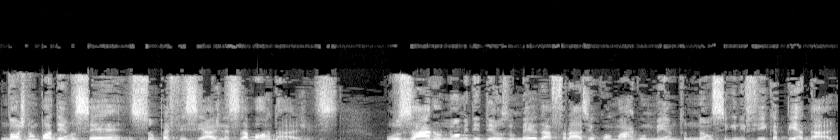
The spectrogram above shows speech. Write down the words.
Nós não podemos ser superficiais nessas abordagens. Usar o nome de Deus no meio da frase ou como argumento não significa piedade.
